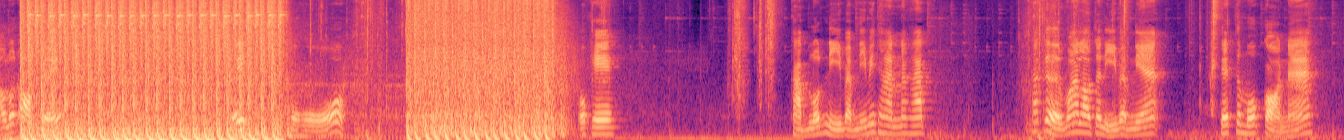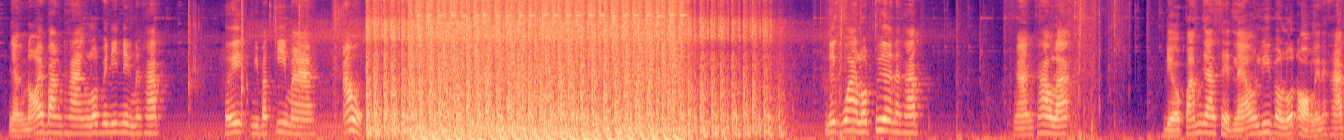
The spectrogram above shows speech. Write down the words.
เอารถออกเฉย เฮ้ย โอ้โห โอเค ขับรถหนีแบบนี้ไม่ทันนะครับ ถ้าเกิดว่าเราจะหนีแบบเนี้ยเซตสโมกก่อนนะ อย่างน้อยบางทางลดไปนิดนึงนะครับ เฮ้ย มีบักกี้มา เอ้า นึกว่ารถเพื่อนนะครับ งานเข้าละเดี๋ยวปั๊มยาเสร็จแล้วรีบเอารถออกเลยนะครับ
